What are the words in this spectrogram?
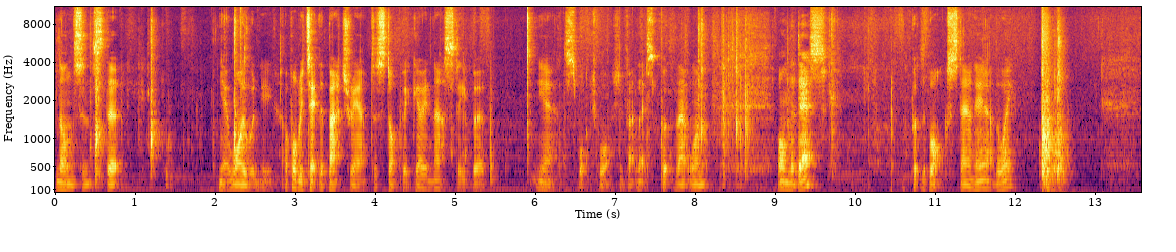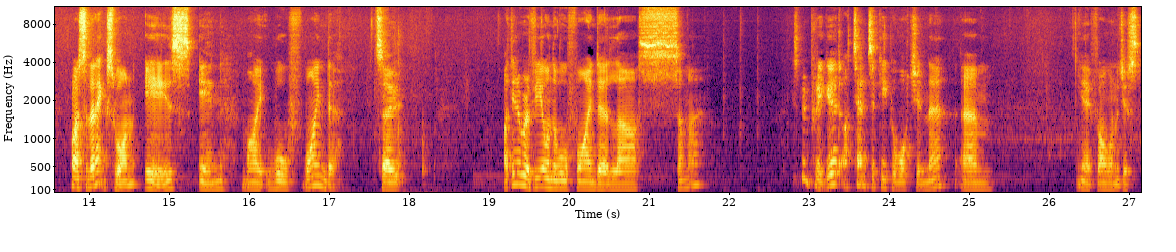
nonsense that, yeah, why wouldn't you? I'll probably take the battery out to stop it going nasty, but yeah, Swatch watch. In fact, let's put that one on the desk. Put the box down here out of the way. Right, so the next one is in my Wolf Winder. So I did a review on the Wolf Winder last summer. It's been pretty good. I tend to keep a watch in there. Um, yeah, if I want to just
